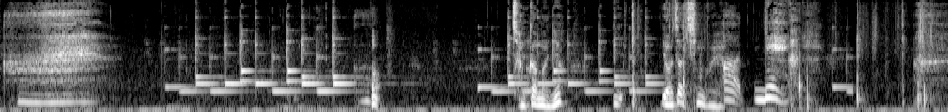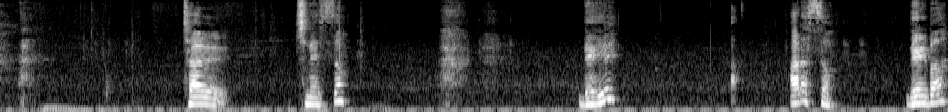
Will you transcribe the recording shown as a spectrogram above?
아... 잠깐만요. 여자친구예요. 아, 네. 잘 지냈어? 내일? 아, 알았어. 내일 봐.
